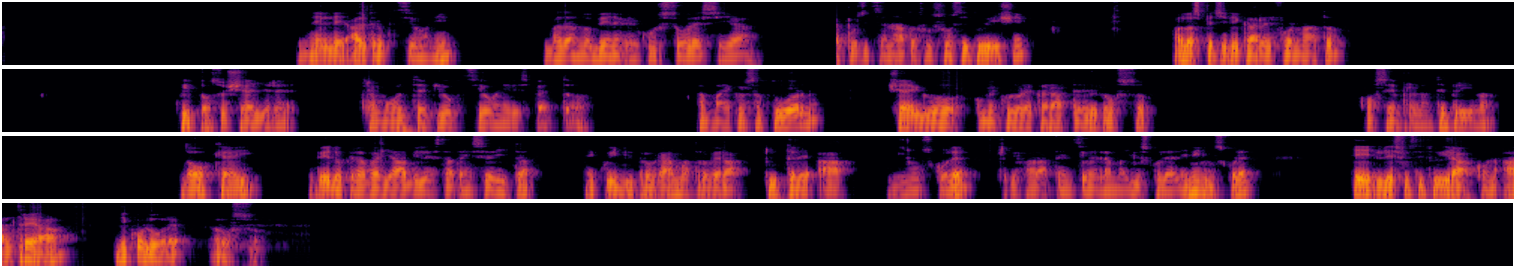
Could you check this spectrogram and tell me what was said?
Nelle altre opzioni, badando bene che il cursore sia posizionato su sostituisci, vado a specificare il formato. Qui posso scegliere tra molte più opzioni rispetto a Microsoft Word. Scelgo come colore carattere il rosso, ho sempre l'anteprima, do ok, vedo che la variabile è stata inserita e quindi il programma troverà tutte le A minuscole, cioè che farà attenzione alle maiuscole e alle minuscole, e le sostituirà con altre A di colore rosso.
